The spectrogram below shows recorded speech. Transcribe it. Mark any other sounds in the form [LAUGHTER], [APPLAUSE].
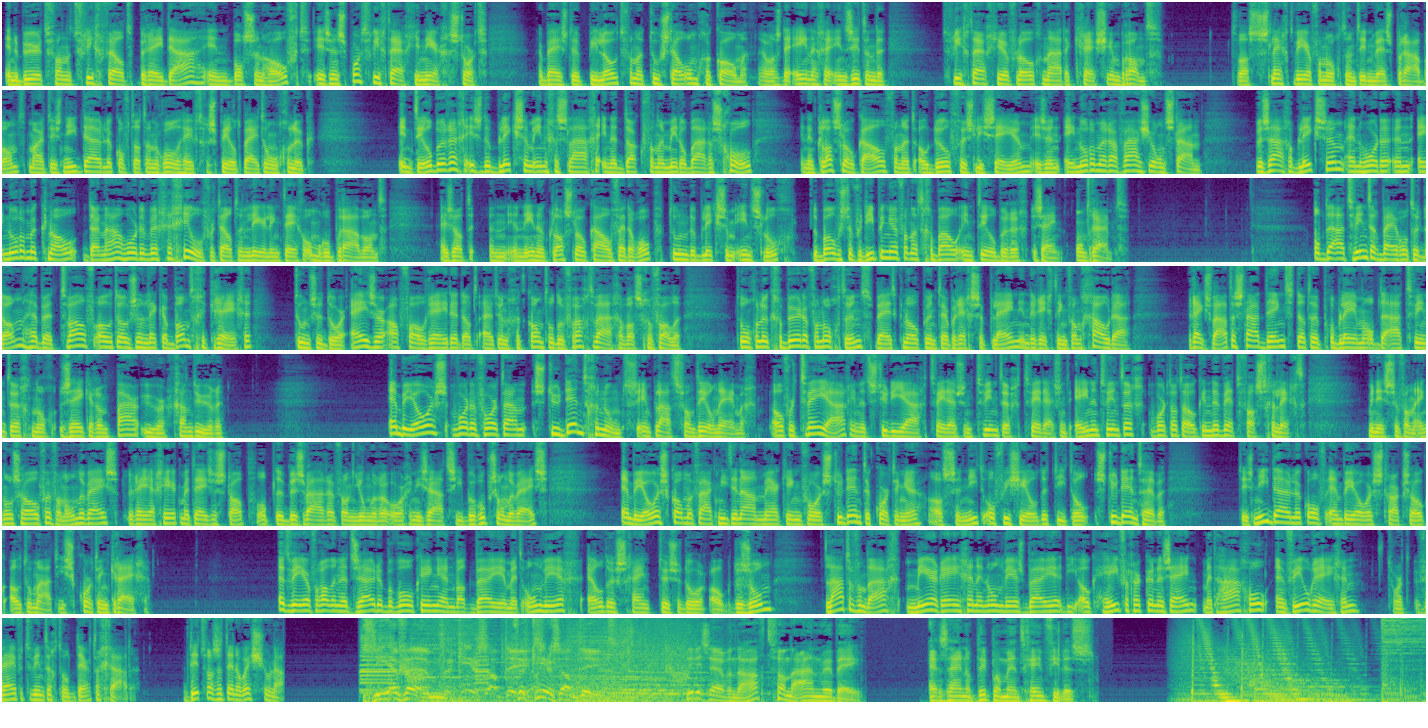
In de buurt van het vliegveld Breda in Bossenhoofd is een sportvliegtuigje neergestort. Daarbij is de piloot van het toestel omgekomen. Hij was de enige inzittende. Het vliegtuigje vloog na de crash in brand. Het was slecht weer vanochtend in West-Brabant, maar het is niet duidelijk of dat een rol heeft gespeeld bij het ongeluk. In Tilburg is de bliksem ingeslagen in het dak van een middelbare school. In een klaslokaal van het Odulfus Lyceum is een enorme ravage ontstaan. We zagen bliksem en hoorden een enorme knal. Daarna hoorden we gegil, vertelt een leerling tegen Omroep Brabant. Hij zat in een klaslokaal verderop toen de bliksem insloeg. De bovenste verdiepingen van het gebouw in Tilburg zijn ontruimd. Op de A20 bij Rotterdam hebben 12 auto's een lekker band gekregen... toen ze door ijzerafval reden dat uit een gekantelde vrachtwagen was gevallen. Het ongeluk gebeurde vanochtend bij het knooppunt plein in de richting van Gouda. Rijkswaterstaat denkt dat de problemen op de A20 nog zeker een paar uur gaan duren. MBO'ers worden voortaan student genoemd in plaats van deelnemer. Over twee jaar, in het studiejaar 2020-2021, wordt dat ook in de wet vastgelegd. Minister van Engelshoven van Onderwijs reageert met deze stap op de bezwaren van jongerenorganisatie Beroepsonderwijs. MBO'ers komen vaak niet in aanmerking voor studentenkortingen als ze niet officieel de titel student hebben. Het is niet duidelijk of mbo'ers straks ook automatisch korting krijgen. Het weer, vooral in het zuiden bewolking en wat buien met onweer. Elders schijnt tussendoor ook de zon. Later vandaag meer regen en onweersbuien die ook heviger kunnen zijn... met hagel en veel regen. Het wordt 25 tot 30 graden. Dit was het NOS Journaal. ZFM, verkeersupdate. verkeersupdate. Dit is Erwin de Hart van de ANWB. Er zijn op dit moment geen files.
